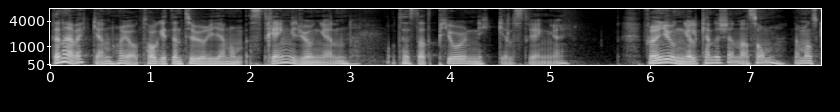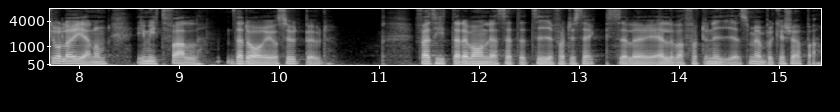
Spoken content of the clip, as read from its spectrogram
Den här veckan har jag tagit en tur genom stränggdjungeln och testat Pure Nickel-strängar. För en djungel kan det kännas som när man scrollar igenom, i mitt fall, Dadarios utbud. För att hitta det vanliga sättet 1046 eller 1149 som jag brukar köpa.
